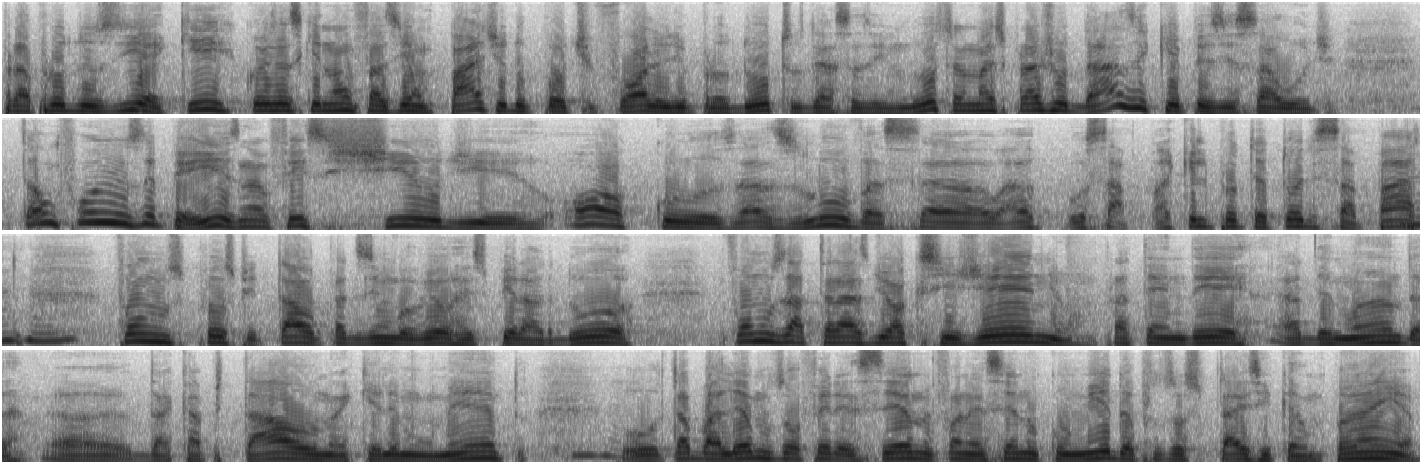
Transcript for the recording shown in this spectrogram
para produzir aqui coisas que não faziam parte do portfólio de produtos dessas indústrias, mas para ajudar as equipes de saúde. Então foram os EPIs, né, o face shield, óculos, as luvas, a, a, o, aquele protetor de sapato. Uhum. Fomos para o hospital para desenvolver o respirador. Fomos atrás de oxigênio para atender a demanda uh, da capital naquele momento. Uhum. O, trabalhamos oferecendo, fornecendo comida para os hospitais de campanha.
